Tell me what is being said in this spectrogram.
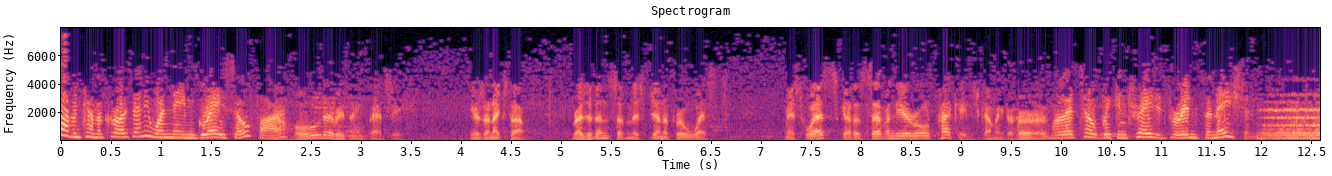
haven't come across anyone named Gray so Now, far. hold everything, Patsy. Here's our next stop. Residence of Miss Jennifer West. Miss West's got a seven-year-old package coming to her. Well, let's hope we can trade it for information.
